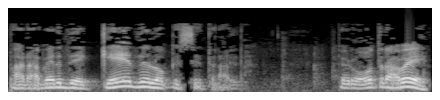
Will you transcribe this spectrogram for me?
para ver de qué de lo que se trata. Pero otra vez,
